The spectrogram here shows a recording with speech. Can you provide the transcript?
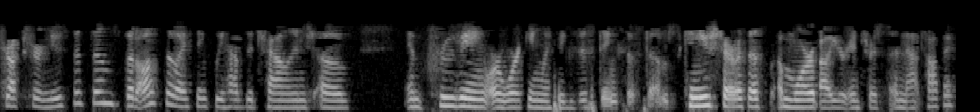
structure new systems, but also I think we have the challenge of improving or working with existing systems. Can you share with us uh, more about your interest in that topic?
